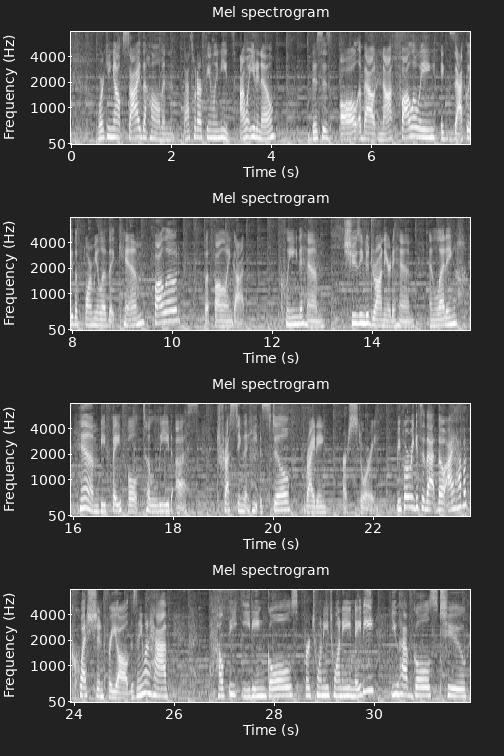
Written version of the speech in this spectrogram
working outside the home, and that's what our family needs. I want you to know this is all about not following exactly the formula that Kim followed, but following God, clinging to Him, choosing to draw near to Him, and letting Him be faithful to lead us, trusting that He is still writing our story. Before we get to that, though, I have a question for y'all. Does anyone have healthy eating goals for 2020? Maybe you have goals to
